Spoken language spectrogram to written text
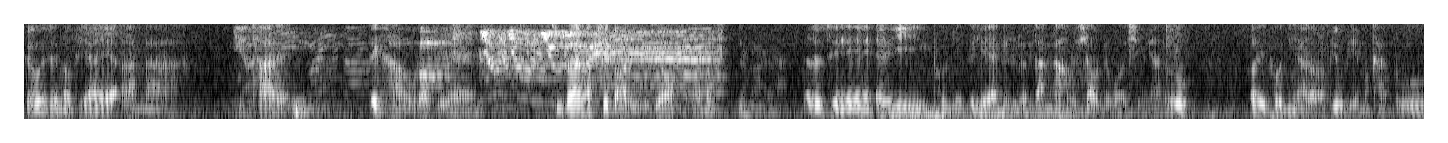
ပြောလို့ဆိုရင်တော့ဘုရားရဲ့အာနာထားတဲ့တိတ်ခါကိုတော့ဘုရားဒီပါတာဖြစ်သွားပြီလို့ပြောမှာပေါ့နော်မှန်ပါဗျာ အဲ့လိုဆိုရင်အဲ့ဒီဘုန်းကြီးကလေးကနေပြီးတော့တန်ခါကိုရှောက်တယ်ပေါ့ရှင်ဗျာတို့ဟောဒီဘုန်းကြီးကတော့အပြုတ်ပြေမခံဘူး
